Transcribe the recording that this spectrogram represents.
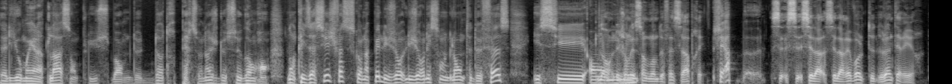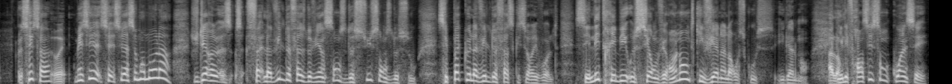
lié au Moyen Atlas en plus, bon, de d'autres personnages de second rang. Donc les assièges fassent ce qu'on appelle les, les, journées sanglantes de Fès, et c'est en... Non, les journées sanglantes de Fès, c'est après. C'est la, la révolte de l'intérieur. C'est ça. Mais c'est à ce moment-là. Je veux dire, euh, la ville de Fès devient sens dessus, sens dessous. C'est pas que la ville de Fès qui se révolte. C'est les tribus aussi environnantes qui viennent à la rescousse également. Et les Français sont coincés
